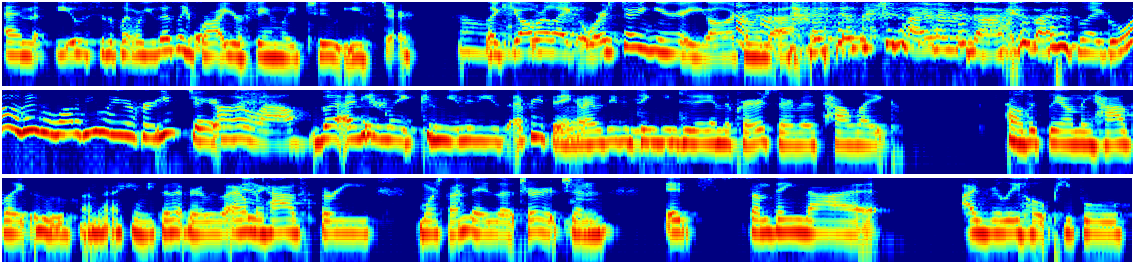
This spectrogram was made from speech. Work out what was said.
And it was to the point where you guys like brought your family to Easter. Like y'all were like, we're staying here, y'all are coming to us. I remember that because I was like, whoa, there's a lot of people here for Easter. Oh wow. But I mean, like, community is everything. And I was even mm-hmm. thinking today in the prayer service how, like, obviously I only have, like, ooh, I'm not, I can't even say that barely, but I only have three more Sundays at church. And mm-hmm. it's something that I really hope people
